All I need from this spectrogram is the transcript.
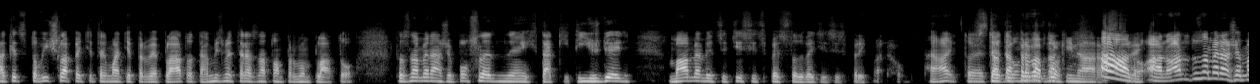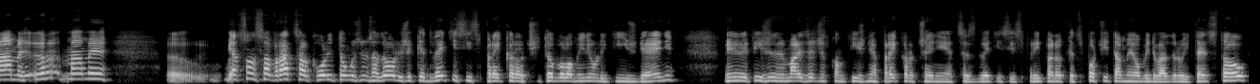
a keď si to vyšlapete, tak máte prvé plato, tak my sme teraz na tom prvom plato. To znamená, že posledných taký týždeň máme medzi 1500-2000 prípadov. Hej, to je, to je tá prvá... Nárast, áno, áno, áno, to znamená, že máme, máme ja som sa vracal kvôli tomu, že sme sa dovolili, že keď 2000 prekročí, to bolo minulý týždeň, minulý týždeň sme mali začiatkom týždňa prekročenie cez 2000 prípadov, keď spočítame obidva druhy testov.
